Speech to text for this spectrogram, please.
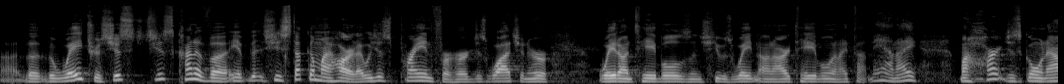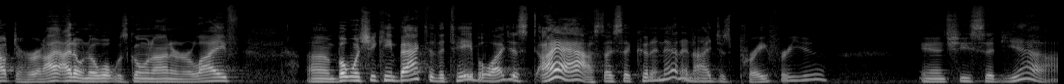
uh, the, the waitress just, just kind of, uh, she stuck in my heart. I was just praying for her, just watching her wait on tables, and she was waiting on our table. And I thought, man, I, my heart just going out to her. And I, I don't know what was going on in her life. Um, but when she came back to the table, I just, I asked, I said, could Annette and I just pray for you? And she said, yeah,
